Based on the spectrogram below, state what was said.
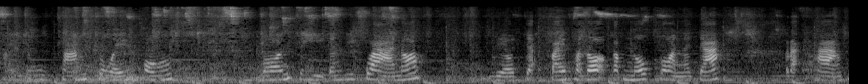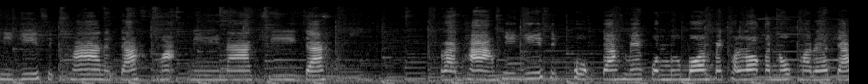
ให้ดูความสวยของบอลสีกันดีกว่าเนาะ เดี๋ยวจะไปทะเลาะกับนกก่อนนะจ๊ะกระถางที่ 25 นะจ๊ะ มะนีนาคีจ้ะกระถางที่ 26จ้ะแม่คนมือบอลไปทะเลาะกับนกมาแล้วจ้ะ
